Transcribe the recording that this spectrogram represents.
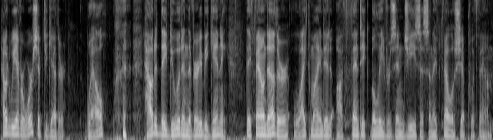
how would we ever worship together?" Well, how did they do it in the very beginning? They found other like-minded, authentic believers in Jesus and they fellowshipped with them.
